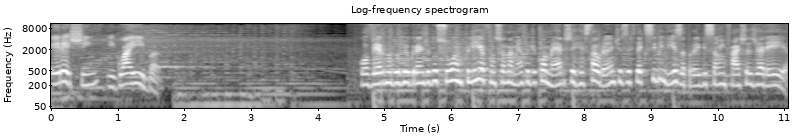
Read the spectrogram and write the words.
Erechim e Guaíba. Governo do Rio Grande do Sul amplia funcionamento de comércio e restaurantes e flexibiliza a proibição em faixas de areia.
